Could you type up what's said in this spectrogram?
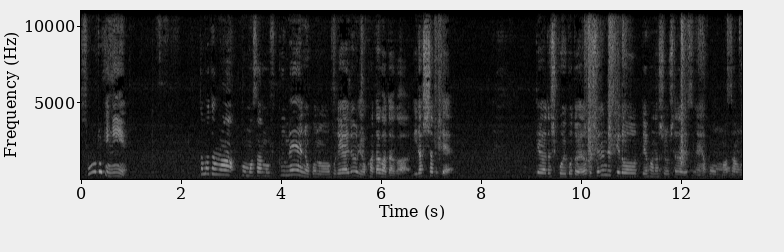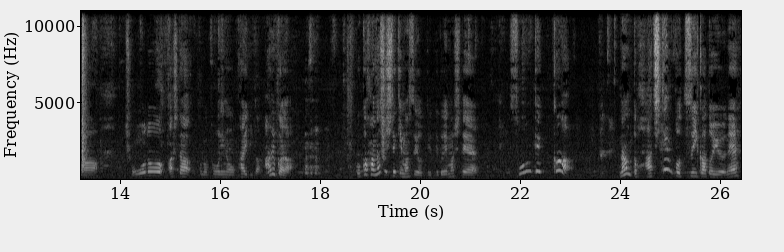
その時にたまたま本間さんも含めのこのふれあい料理の方々がいらっしゃってで、私こういうことをやろうとしてるんですけど、っていう話をしたらですね、本間さんが、ちょうど明日、この通りの会議があるから、僕話してきますよって言ってくれまして、その結果、なんと8店舗追加というね、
